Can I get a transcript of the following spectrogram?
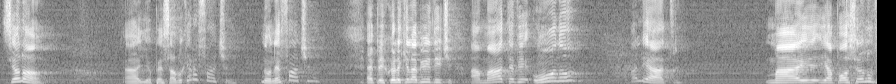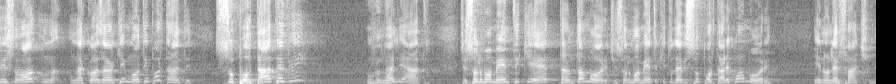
Sì o no? Ah, io pensavo che era facile. Non è facile. È per quello che la Bibbia dice, amatevi uno agli altri. Ma gli apostoli hanno visto una, una cosa anche molto importante Suportatevi um altri. Ci sono momenti che è tanto amore, ci sono momenti che tu devi sopportare con amore. E non è facile.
